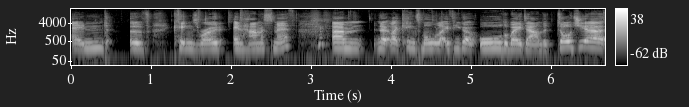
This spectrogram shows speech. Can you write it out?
end of Kings Road in Hammersmith. Um, no, like Kings Mall. Like if you go all the way down, the dodgier.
